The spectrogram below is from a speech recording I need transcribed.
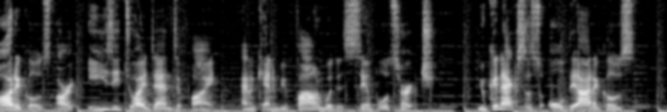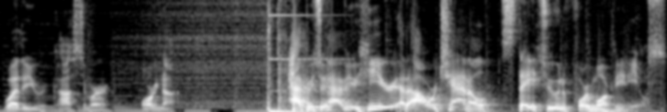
Articles are easy to identify and can be found with a simple search. You can access all the articles whether you're a customer or not. Happy to have you here at our channel. Stay tuned for more videos.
